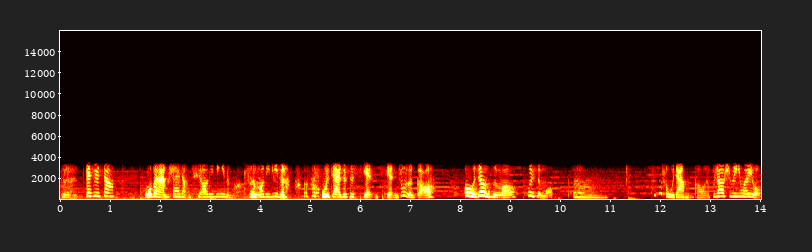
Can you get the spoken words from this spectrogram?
对，但是像我本来不是还想去奥地利的嘛，然后奥地利的物价就是显显著的高。哦，这样子吗？为什么？嗯，它就是物价很高哎，不知道是不是因为有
